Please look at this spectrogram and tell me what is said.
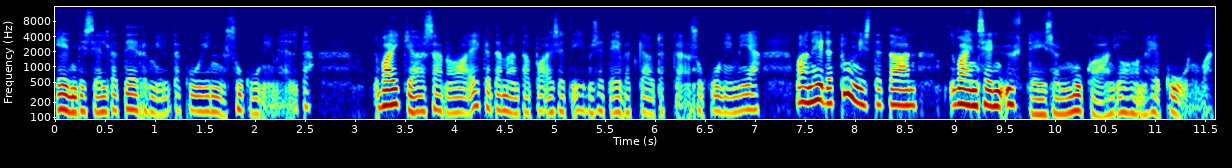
entiseltä termiltä kuin sukunimeltä. Vaikea sanoa, ehkä tämän tapaiset ihmiset eivät käytäkään sukunimiä, vaan heidät tunnistetaan vain sen yhteisön mukaan, johon he kuuluvat.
